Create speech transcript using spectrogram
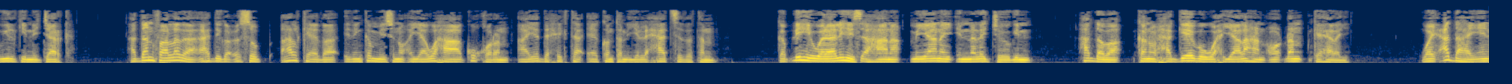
wiilkii nijaarka haddaan faallada ahdiga cusub halkeeda idinka miisno ayaa waxaa ku qoran aayadda xigta ee konton iyo lixaad sida tan. Gabdhihii walaalihiis ahaana miyaanay inala joogin. Haddaba kanu xaggeebuu waxyaalahan oo dhan ka helay. Way caddahay in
